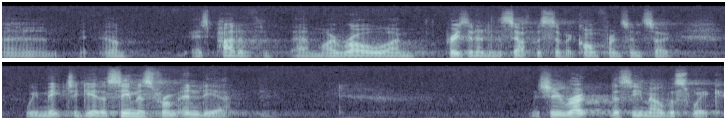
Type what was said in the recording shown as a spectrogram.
Um, as part of uh, my role, I'm president of the South Pacific Conference, and so we meet together. Seema's from India. And she wrote this email this week.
